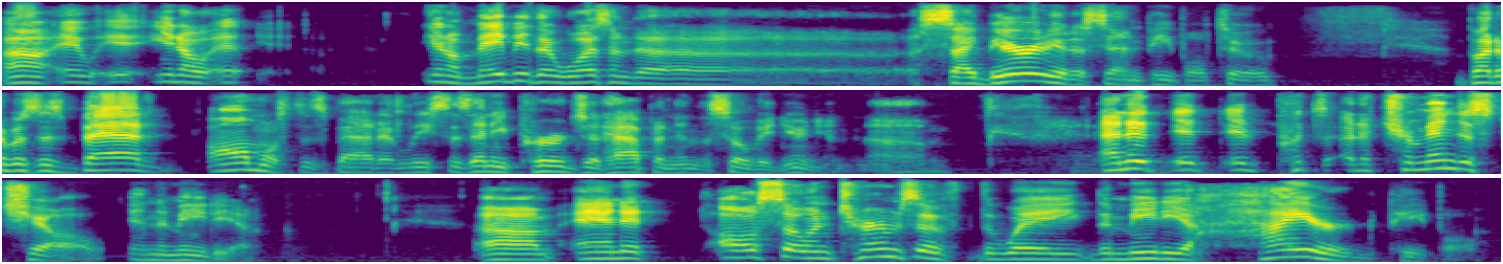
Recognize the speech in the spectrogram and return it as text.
Uh, it, it, you know, it, you know, maybe there wasn't a Siberia to send people to. But it was as bad, almost as bad, at least, as any purge that happened in the Soviet Union. Um, and it, it, it puts a tremendous chill in the media. Um, and it also, in terms of the way the media hired people,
